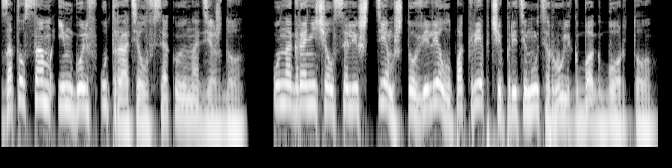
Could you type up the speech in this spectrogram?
Зато сам Ингольф утратил всякую надежду. Он ограничился лишь тем, что велел покрепче притянуть руль к бакборту.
